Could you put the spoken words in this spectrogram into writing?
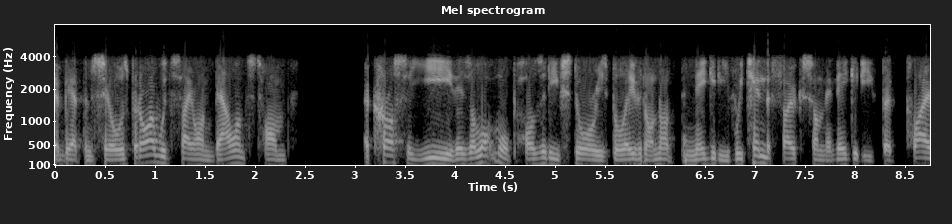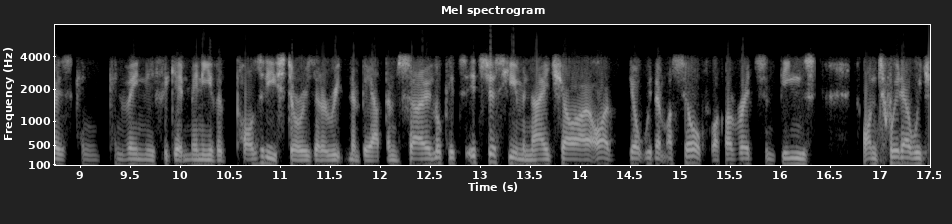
about themselves. But I would say, on balance, Tom, across a year, there's a lot more positive stories, believe it or not, than negative. We tend to focus on the negative, but players can conveniently forget many of the positive stories that are written about them. So, look, it's it's just human nature. I, I've dealt with it myself. Like I've read some things on Twitter which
